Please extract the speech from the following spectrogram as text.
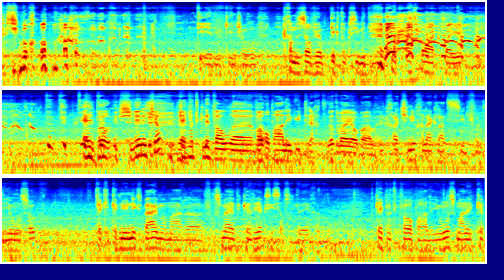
Dat je begon was. Tering kindje, jongen. Ik ga mezelf weer op TikTok zien met die uitspraak van je. Hé hey bro, ik zweer het je. Kijk wat ik net wou, eh, wou Wat? ophalen in Utrecht. Dat wij je ophalen. Ik ga het je nu gelijk laten zien voor die jongens ook. Kijk, ik heb nu niks bij me, maar eh, volgens mij heb ik een reactie zelfs gekregen. Kijk wat ik wou ophalen, jongens, maar ik heb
